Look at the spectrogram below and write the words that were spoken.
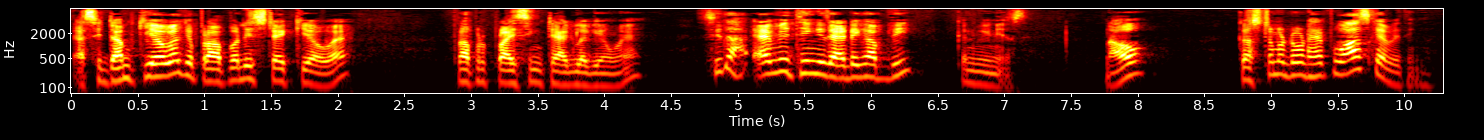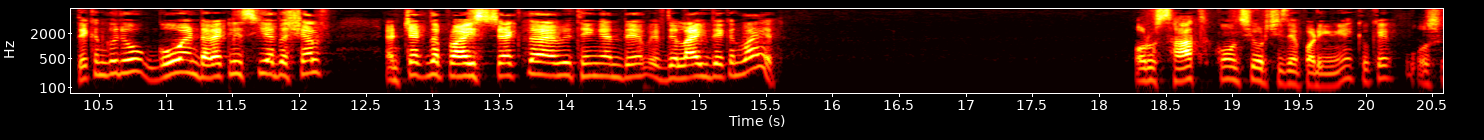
ایسے ڈمپ کیا ہوا ہے کہ پراپرلی اسٹیک کیا ہوا ہے؟ پراپر پرائسنگ ٹیگ لگے ہوئے ہیں۔ سیدھا everything is adding up the convenience now customer don't have to ask everything they can go go and directly see at the shelf and check the price check the everything and if they like they can buy اور اس ساتھ کون سی اور چیزیں پڑی ہوئی ہیں؟ کیونکہ اس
